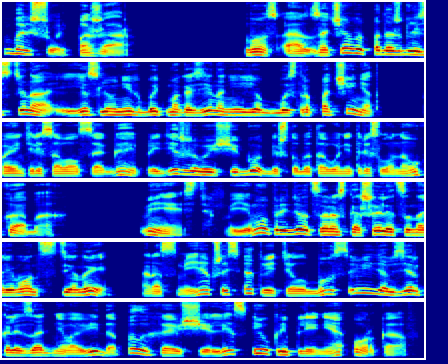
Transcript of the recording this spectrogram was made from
большой пожар. «Босс, а зачем вы подожгли стена? Если у них быть магазин, они ее быстро починят», – поинтересовался Гай, придерживающий Гобби, чтобы того не трясло на ухабах. «Месть. Ему придется раскошелиться на ремонт стены», – рассмеявшись, ответил босс, видя в зеркале заднего вида полыхающий лес и укрепления орков.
